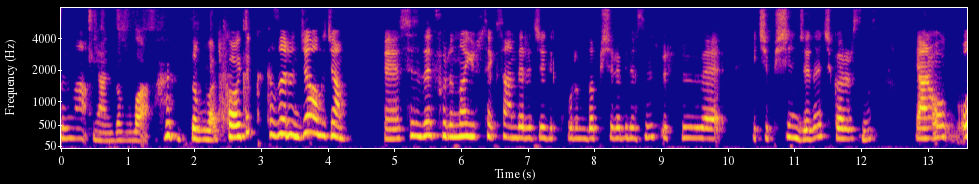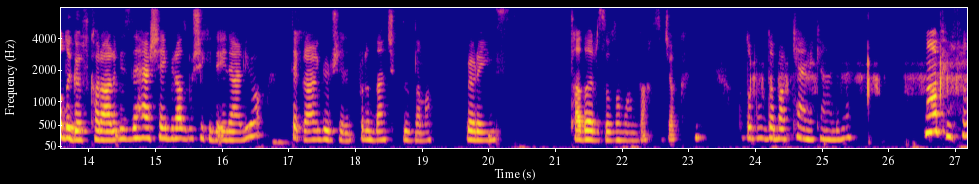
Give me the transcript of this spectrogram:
Fırına yani davula davula koyduk. Kızarınca alacağım. Ee, siz de fırına 180 derecelik fırında pişirebilirsiniz. Üstü ve içi pişince de çıkarırsınız. Yani o, o da göz kararı. Bizde her şey biraz bu şekilde ilerliyor. Tekrar görüşelim fırından çıktığı zaman. Böreğimiz. Tadarız o zaman da sıcak. Bu da burada bak kendi kendine. Ne yapıyorsun?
